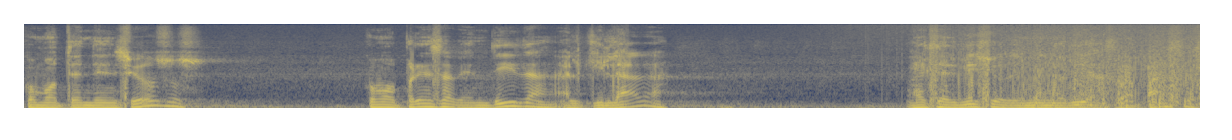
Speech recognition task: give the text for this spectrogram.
como tendenciosos, como prensa vendida, alquilada, al servicio de minorías rapaces.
